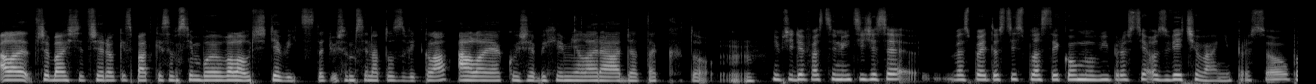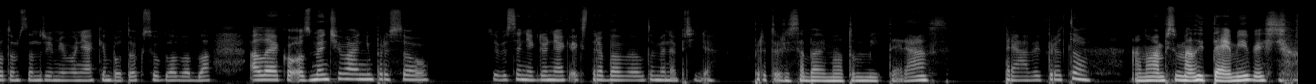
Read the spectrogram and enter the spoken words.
Ale třeba ještě tři roky zpátky jsem s tím bojovala určitě víc. Teď už jsem si na to zvykla, ale jakože bych je měla ráda, tak to... Mm. Mně přijde fascinující, že se ve spojitosti s plastikou mluví prostě o zvětšování prsou, potom samozřejmě o nějakém botoxu, bla, bla, bla, ale jako o zmenšování prsou, že by se někdo nějak extra bavil, to mi nepřijde. Protože se bavíme o tom my teraz. Právě proto. Ano, aby jsme mali témy, víš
